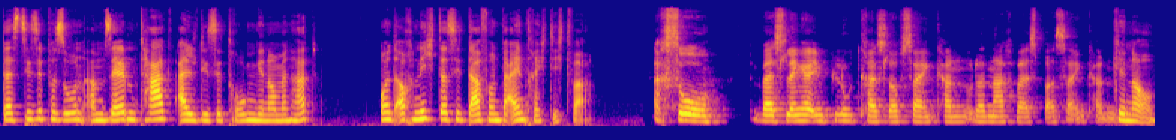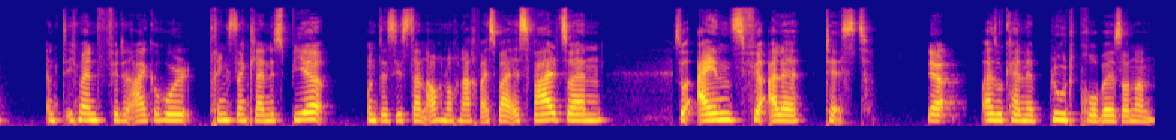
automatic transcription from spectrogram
dass diese Person am selben Tag all diese Drogen genommen hat und auch nicht, dass sie davon beeinträchtigt war. Ach so, weil es länger im Blutkreislauf sein kann oder nachweisbar sein kann. Genau. Und ich meine, für den Alkohol trinkst du ein kleines Bier und es ist dann auch noch nachweisbar. Es war halt so ein so eins für alle Test. Ja. Also keine Blutprobe, sondern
